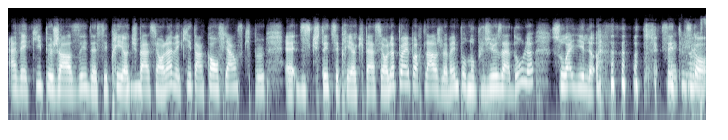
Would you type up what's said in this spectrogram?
avec qui il peut jaser de ses préoccupations-là, avec qui il est en confiance, qui peut euh, discuter de ses préoccupations-là, peu importe l'âge, même pour nos plus vieux ados, là, soyez là. c'est tout ce qu'on...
